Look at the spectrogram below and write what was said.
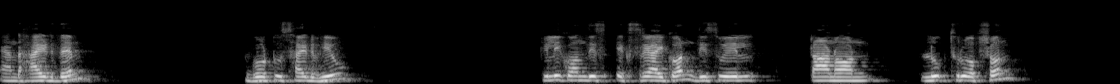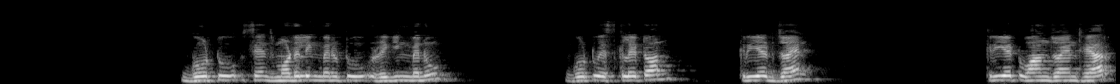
and hide them go to side view click on this x-ray icon this will turn on look through option go to change modeling menu to rigging menu go to skeleton create joint create one joint here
